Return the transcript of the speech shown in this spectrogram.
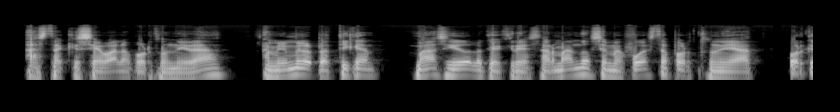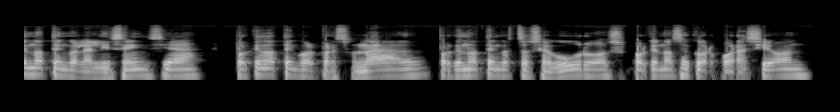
hasta que se va la oportunidad. A mí me lo platican más seguido de lo que crees. Armando, se me fue esta oportunidad porque no tengo la licencia, porque no tengo el personal, porque no tengo estos seguros, porque no soy corporación,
